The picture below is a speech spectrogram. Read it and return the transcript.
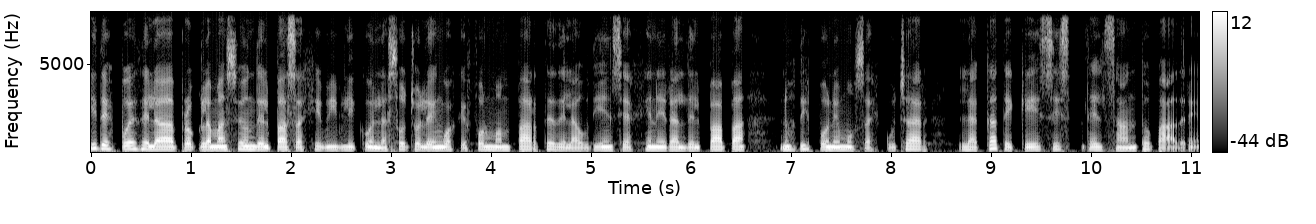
Y después de la proclamación del pasaje bíblico en las ocho lenguas que forman parte de la audiencia general del Papa, nos disponemos a escuchar la catequesis del Santo Padre.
